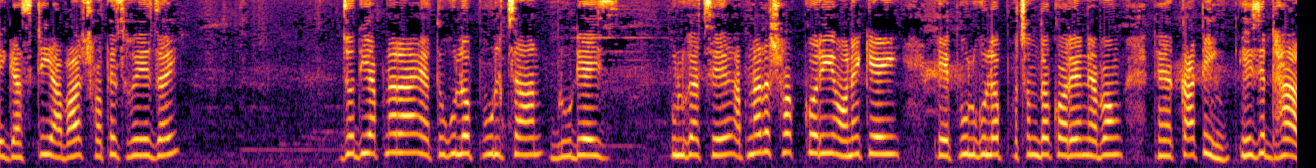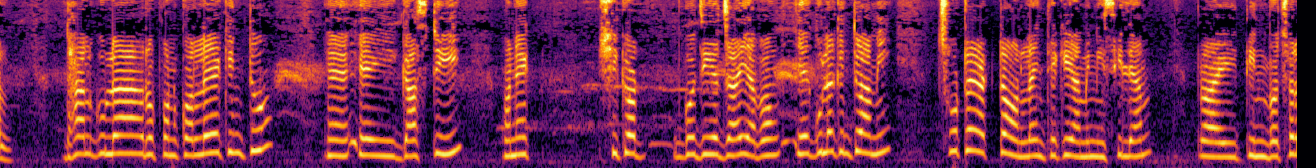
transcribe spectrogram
এই গাছটি আবার সতেজ হয়ে যায়। যদি আপনারা এতগুলো পুল চান, ব্লু ডেজ ফুল গাছে। আপনারা শখ করি অনেকেই এই ফুলগুলো পছন্দ করেন এবং কাটিং এই যে ঢাল, ঢালগুলা রোপণ করলে কিন্তু এই গাছটি অনেক শিকড় গজিয়ে যায় এবং এগুলা কিন্তু আমি ছোট একটা অনলাইন থেকে আমি নিছিলাম প্রায় তিন বছর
